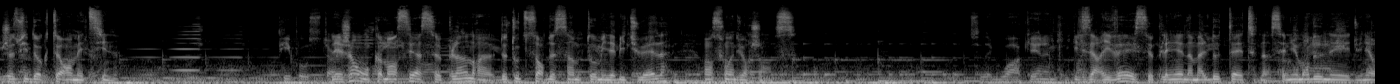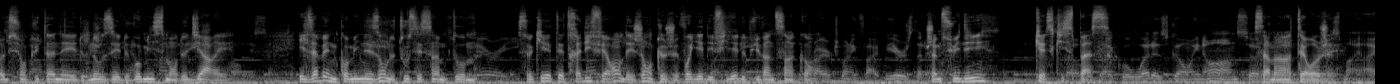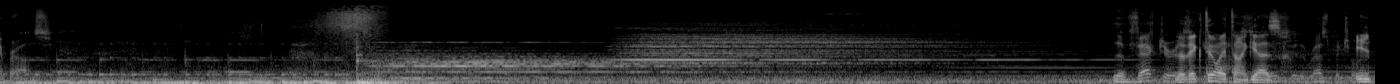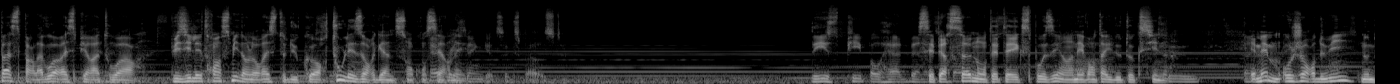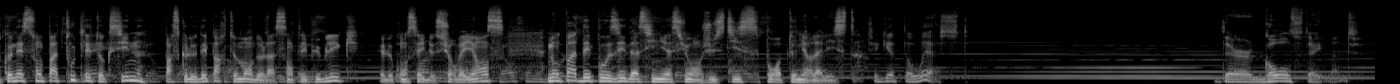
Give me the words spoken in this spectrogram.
Je suis docteur en médecine. Les gens ont commencé à se plaindre de toutes sortes de symptômes inhabituels en soins d'urgence. Ils arrivaient et se plaignaient d'un mal de tête, d'un saignement de nez, d'une éruption cutanée, de nausées, de vomissements, de diarrhée. Ils avaient une combinaison de tous ces symptômes, ce qui était très différent des gens que je voyais défiler depuis 25 ans. Je me suis dit, qu'est-ce qui se passe? Ça m'a interrogé. Le vecteur est un gaz. Il passe par la voie respiratoire, puis il est transmis dans le reste du corps. Tous les organes sont concernés. Ces personnes ont été exposées à un éventail de toxines. Et même aujourd'hui, nous ne connaissons pas toutes les toxines parce que le département de la santé publique et le conseil de surveillance n'ont pas déposé d'assignation en justice pour obtenir la liste.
